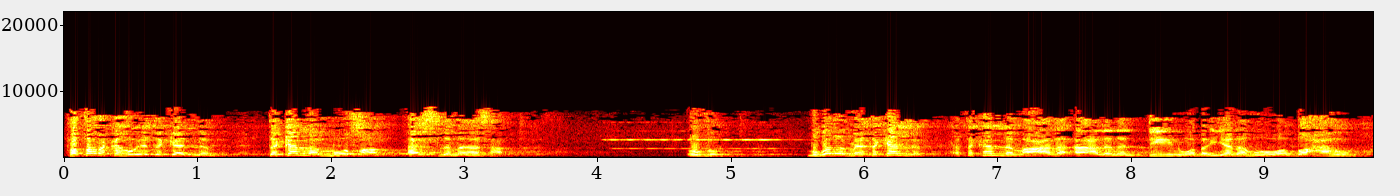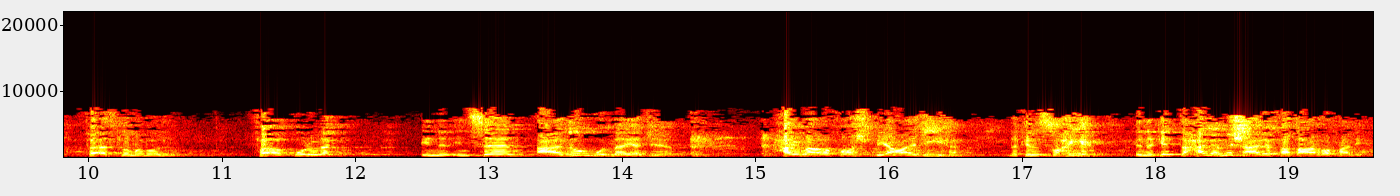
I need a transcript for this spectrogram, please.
فتركه يتكلم. تكلم مصعب أسلم أسعد. انظر مجرد ما يتكلم أتكلم على أعلن الدين وبينه ووضحه فأسلم الرجل. فأقول لك إن الإنسان عدو ما يجهل. حاجة ما يعرفهاش بيعاديها. لكن الصحيح إنك أنت حاجة مش عارفها تعرف عليها.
